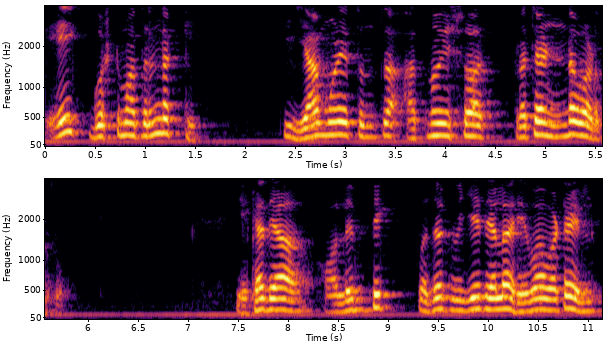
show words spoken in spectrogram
एक गोष्ट मात्र नक्की की यामुळे तुमचा आत्मविश्वास प्रचंड वाढतो. एखाद्या ऑलिम्पिक पदक विजेत्याला हेवा वाटेल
